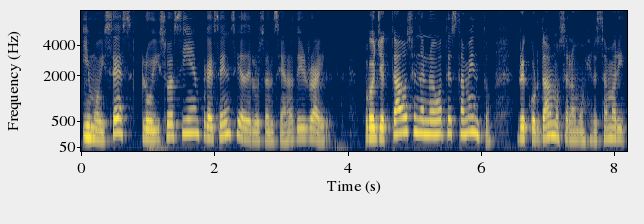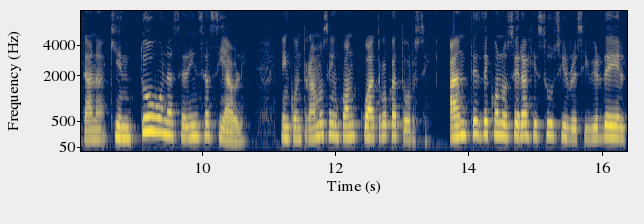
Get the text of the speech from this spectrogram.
Y Moisés lo hizo así en presencia de los ancianos de Israel. Proyectados en el Nuevo Testamento, recordamos a la mujer samaritana quien tuvo una sed insaciable. Encontramos en Juan 4:14, antes de conocer a Jesús y recibir de Él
